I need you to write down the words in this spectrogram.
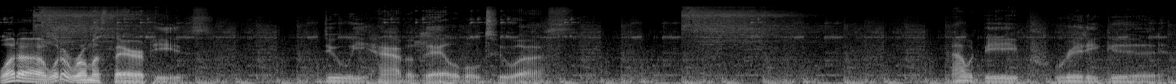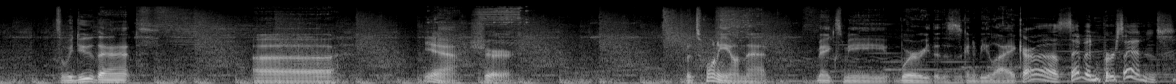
what uh, what aromatherapies do we have available to us? That would be pretty good. So we do that. Uh, yeah, sure. The 20 on that makes me worry that this is going to be like, ah, 7%.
